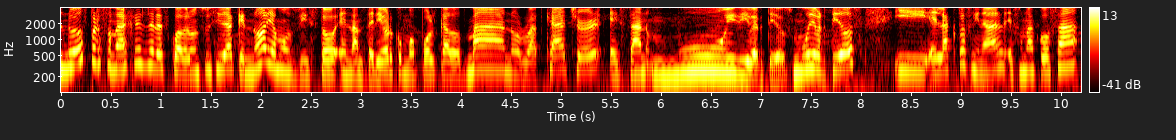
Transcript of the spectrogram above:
nuevos personajes del Escuadrón Suicida que no habíamos visto en la anterior, como Polka Dot Man o Ratcatcher, están muy divertidos, muy divertidos. Y el acto final es una cosa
